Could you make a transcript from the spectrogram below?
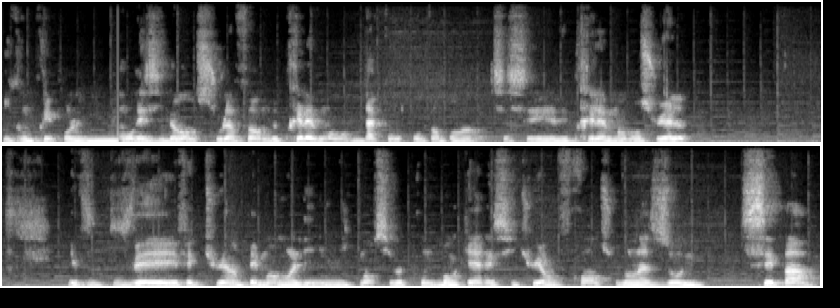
y compris pour les non-résidents sous la forme de prélèvement d'acompte contemporain. Ça, c'est les prélèvements mensuels et vous pouvez effectuer un paiement en ligne uniquement si votre compte bancaire est situé en France ou dans la zone CEPA,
